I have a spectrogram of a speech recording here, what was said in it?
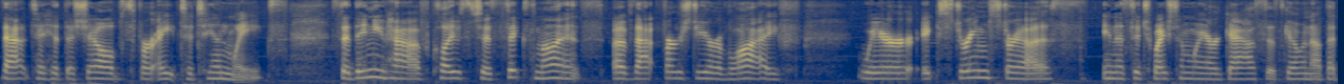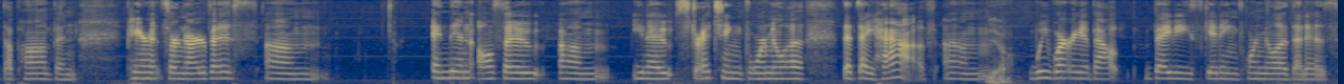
that to hit the shelves for eight to 10 weeks. So then you have close to six months of that first year of life where extreme stress in a situation where gas is going up at the pump and parents are nervous. Um, and then also um, you know, stretching formula that they have. Um, yeah. We worry about babies getting formula that is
